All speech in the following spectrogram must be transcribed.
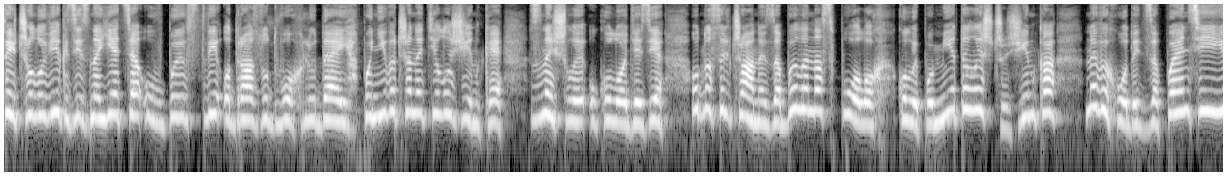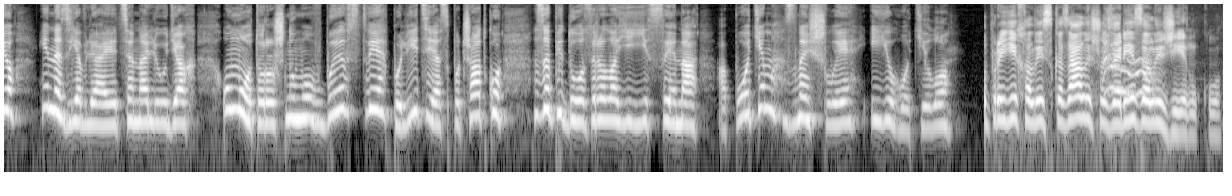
Цей чоловік зізнається у вбивстві одразу двох людей. Понівечене тіло жінки знайшли у колодязі. Односельчани забили на сполох, коли помітили, що жінка не виходить за пенсією і не з'являється на людях. У моторошному вбивстві поліція спочатку запідозрила її сина, а потім знайшли і його тіло. Приїхали і сказали, що зарізали жінку.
